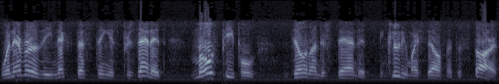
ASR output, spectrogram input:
whenever the next best thing is presented, most people don't understand it, including myself at the start.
